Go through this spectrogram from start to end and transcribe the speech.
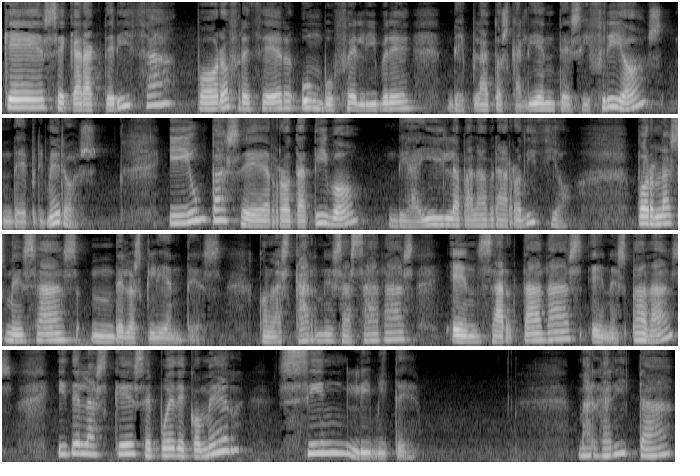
que se caracteriza por ofrecer un buffet libre de platos calientes y fríos de primeros y un pase rotativo, de ahí la palabra rodicio, por las mesas de los clientes, con las carnes asadas ensartadas en espadas y de las que se puede comer sin límite. Margarita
